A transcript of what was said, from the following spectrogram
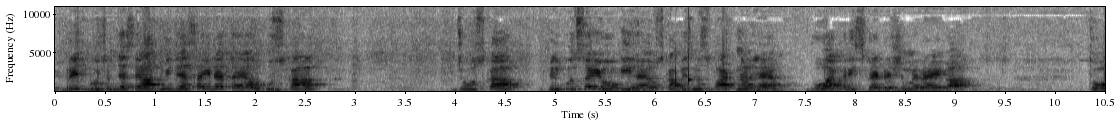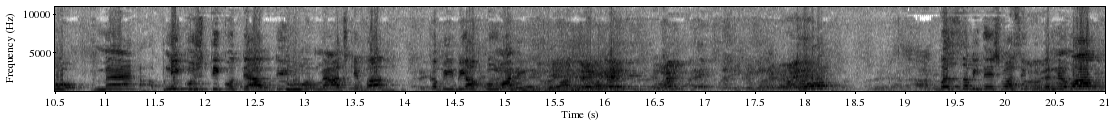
ब्रिजभूषण जैसे आदमी जैसा ही रहता है, उसका, जो उसका बिल्कुल सही होगी है, उसका बिज़नेस पार्टनर है, वो अगर इस फेडरेशन में रहेगा तो मैं अपनी कुश्ती को त्यागती हूँ और मैं आज के बाद कभी भी आपको वहाँ नहीं दिखूँगा। बस सभी देशवासियों को धन्यवाद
